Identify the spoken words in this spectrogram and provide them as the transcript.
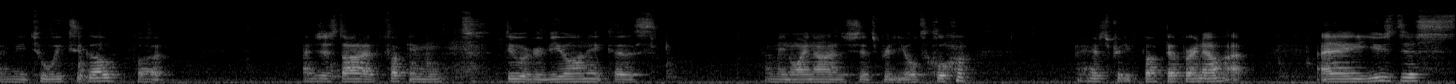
maybe two weeks ago but I just thought I'd fucking do a review on it cause I mean why not? This shit's pretty old school. My hair's pretty fucked up right now. I, I use this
